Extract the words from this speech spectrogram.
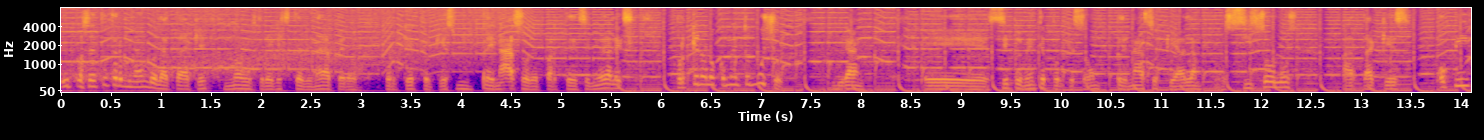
Y pues está terminando el ataque. No me gustaría que se terminara, pero ¿por qué? Porque es un plenazo de parte del señor Alex. ¿Por qué no lo comento mucho? Dirán, eh, simplemente porque son plenazos que hablan por sí solos. Ataques OP,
